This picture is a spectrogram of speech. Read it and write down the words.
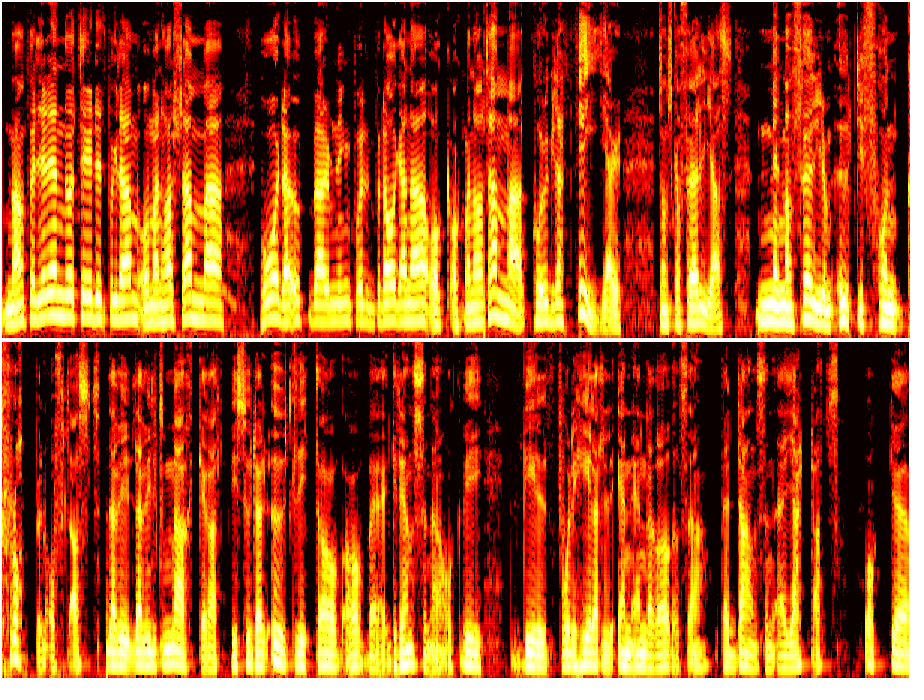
Man följer ändå ett tydligt program och man har samma hårda uppvärmning på, på dagarna och, och man har samma koreografier som ska följas. Men man följer dem utifrån kroppen oftast. Där vi, där vi liksom märker att vi suddar ut lite av, av eh, gränserna och vi vill få det hela till en enda rörelse. Där dansen är hjärtat. Och eh,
